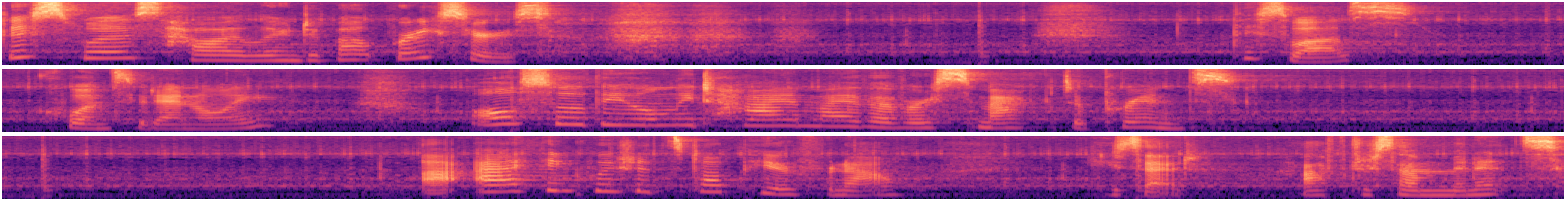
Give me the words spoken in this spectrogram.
This was how I learned about bracers. this was, coincidentally, also the only time I've ever smacked a prince. I, I think we should stop here for now, he said, after some minutes,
